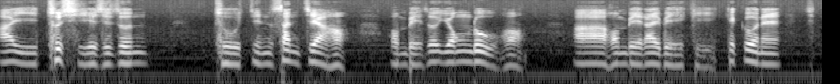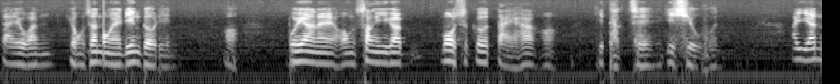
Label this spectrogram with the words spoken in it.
啊，伊出世诶时阵厝真善家吼，互卖做养女吼，啊，互卖来卖去，结果呢？台湾共产党诶领导人，吼，尾仔呢，互送伊到莫斯科大学吼去读册去受训。啊，伊安怎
